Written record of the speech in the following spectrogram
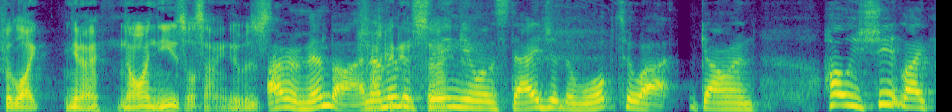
for like, you know, nine years or something. It was, I remember. And I remember insane. seeing you on stage at the Warp Tour going, holy shit, like,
